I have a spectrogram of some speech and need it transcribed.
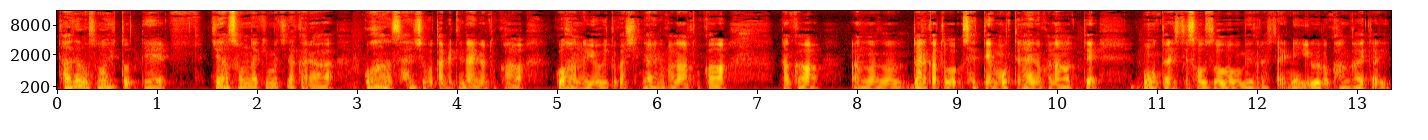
ただでもその人ってじゃあそんな気持ちだからご飯最食食べてないのとかご飯の用意とかしてないのかなとかなんかあの誰かと接点を持ってないのかなって思ったりして想像を巡らしたりねいろいろ考えたり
